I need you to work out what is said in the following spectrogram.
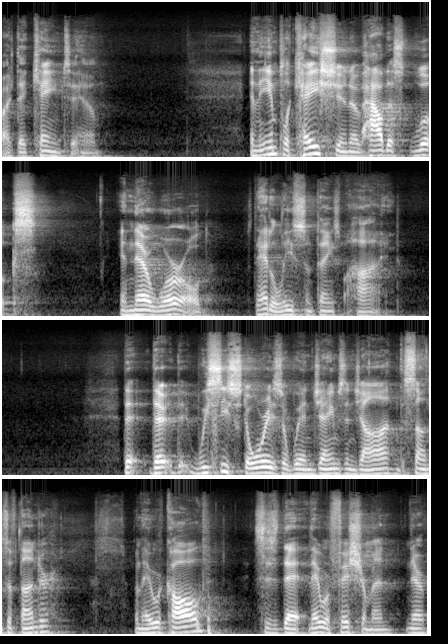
Right? They came to him. And the implication of how this looks in their world, they had to leave some things behind. we see stories of when James and John, the sons of thunder, when they were called, it says that they were fishermen and they're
